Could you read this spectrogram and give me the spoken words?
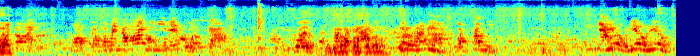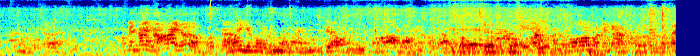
ห่วยกับเขาไม่น้อยมีนี่ในปวดกลางพี่น้องเพิ่นกำลังเที่ยวนะนี่ปวดซ้ำนี่เที่ยวเที่ยวเที่ยวเขาเป็นน้อยน้อยเด้อปวดกลางว่าอย่าบอกเหมือนไหนเดียวอ๋อบอกให้เขาใจพี่ต้องแกมันก็เตรียมโอ้บ่ได้นะใส่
